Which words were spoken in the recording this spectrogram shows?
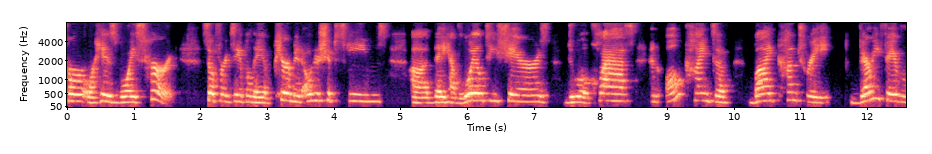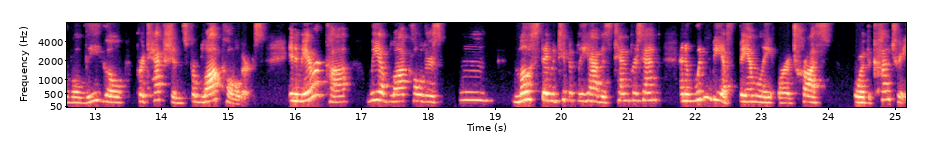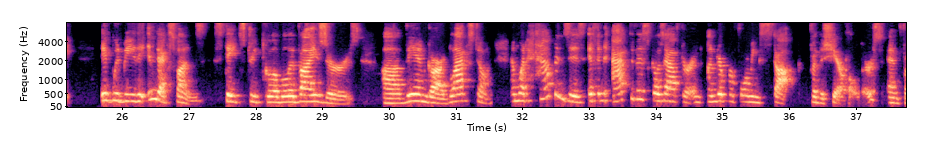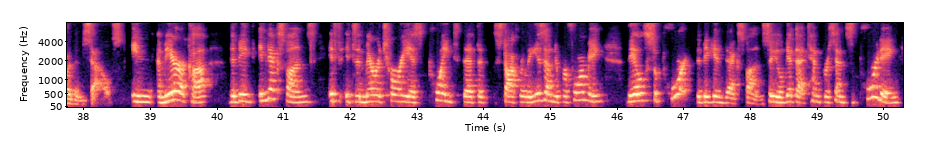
her or his voice heard. So, for example, they have pyramid ownership schemes, uh, they have loyalty shares, dual class, and all kinds of by country very favorable legal protections for block holders. In America, we have block holders, mm, most they would typically have is 10%, and it wouldn't be a family or a trust or the country. It would be the index funds, State Street Global Advisors, uh, Vanguard, Blackstone. And what happens is if an activist goes after an underperforming stock for the shareholders and for themselves, in America, the big index funds if it's a meritorious point that the stock really is underperforming, they'll support the big index funds. So you'll get that 10% supporting,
